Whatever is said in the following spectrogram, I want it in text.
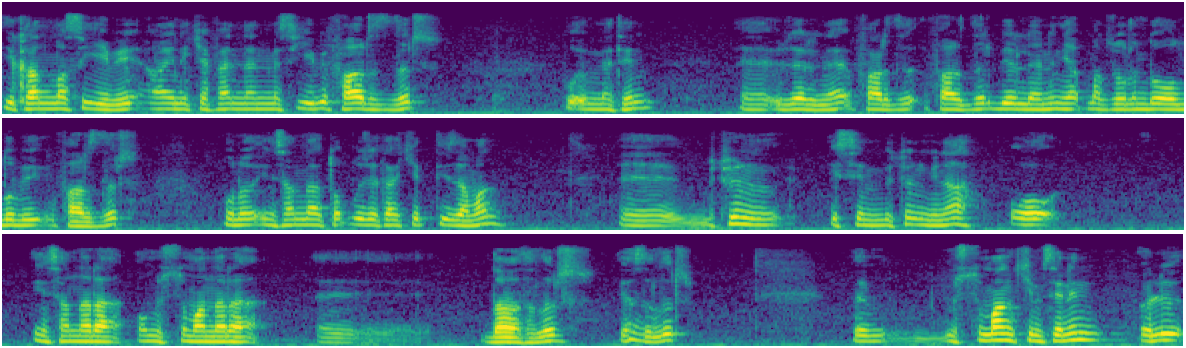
yıkanması gibi, aynı kefenlenmesi gibi farzdır. Bu ümmetin e, üzerine farz, farzdır. Birilerinin yapmak zorunda olduğu bir farzdır. Bunu insanlar topluca terk ettiği zaman e, bütün isim, bütün günah o insanlara, o Müslümanlara e, dağıtılır, yazılır. Ve Müslüman kimsenin, ölü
